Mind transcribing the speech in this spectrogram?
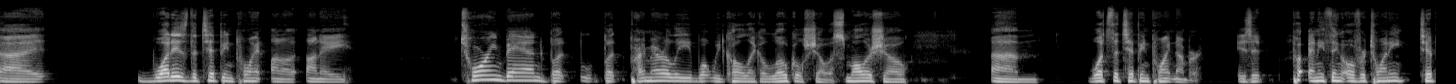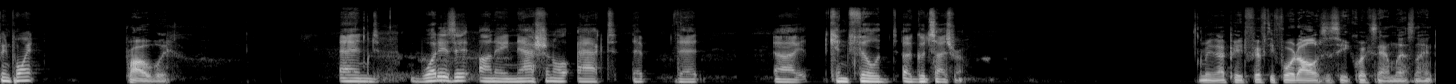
uh what is the tipping point on a on a touring band but but primarily what we'd call like a local show a smaller show um what's the tipping point number is it anything over 20 tipping point Probably. And what is it on a national act that that uh, can fill a good size room? I mean, I paid fifty four dollars to see Quicksand last night.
